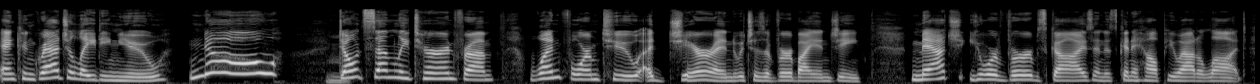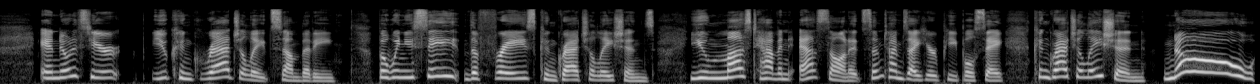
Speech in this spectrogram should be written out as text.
and congratulating you. No! Hmm. Don't suddenly turn from one form to a gerund, which is a verb ing. Match your verbs, guys, and it's going to help you out a lot. And notice here, you congratulate somebody. But when you say the phrase congratulations, you must have an S on it. Sometimes I hear people say congratulation. No,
